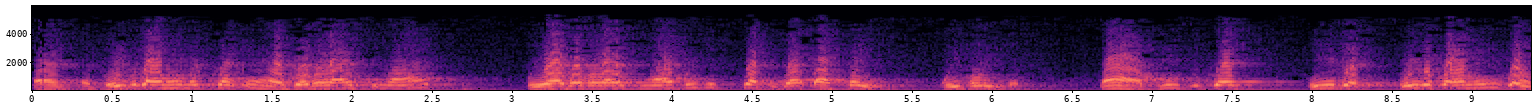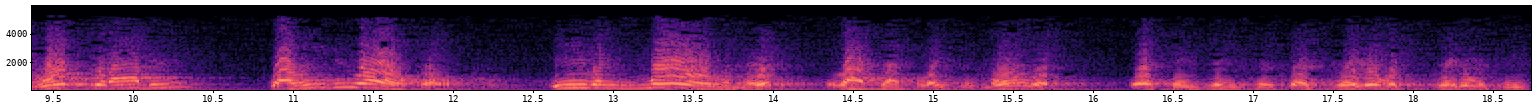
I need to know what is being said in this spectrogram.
and believeth on him that sent me has everlasting life, we have everlasting life. We've accepted that by faith. We believe it. Now, Jesus said, He that believeth on me, the works that I do, shall he do also. Even more than this, the right translation is more, that the King James here says greater, which greater, which means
